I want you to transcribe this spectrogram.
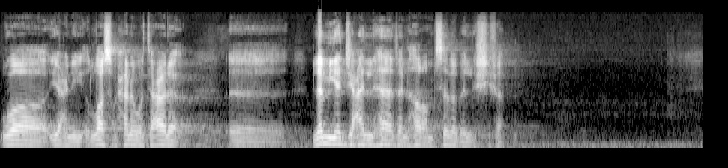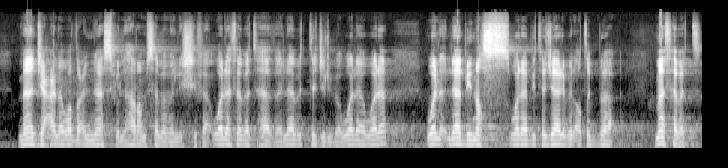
ويعني الله سبحانه وتعالى آه، لم يجعل هذا الهرم سببا للشفاء ما جعل وضع الناس في الهرم سببا للشفاء ولا ثبت هذا لا بالتجربة ولا ولا ولا لا بنص ولا بتجارب الأطباء. ما ثبت.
